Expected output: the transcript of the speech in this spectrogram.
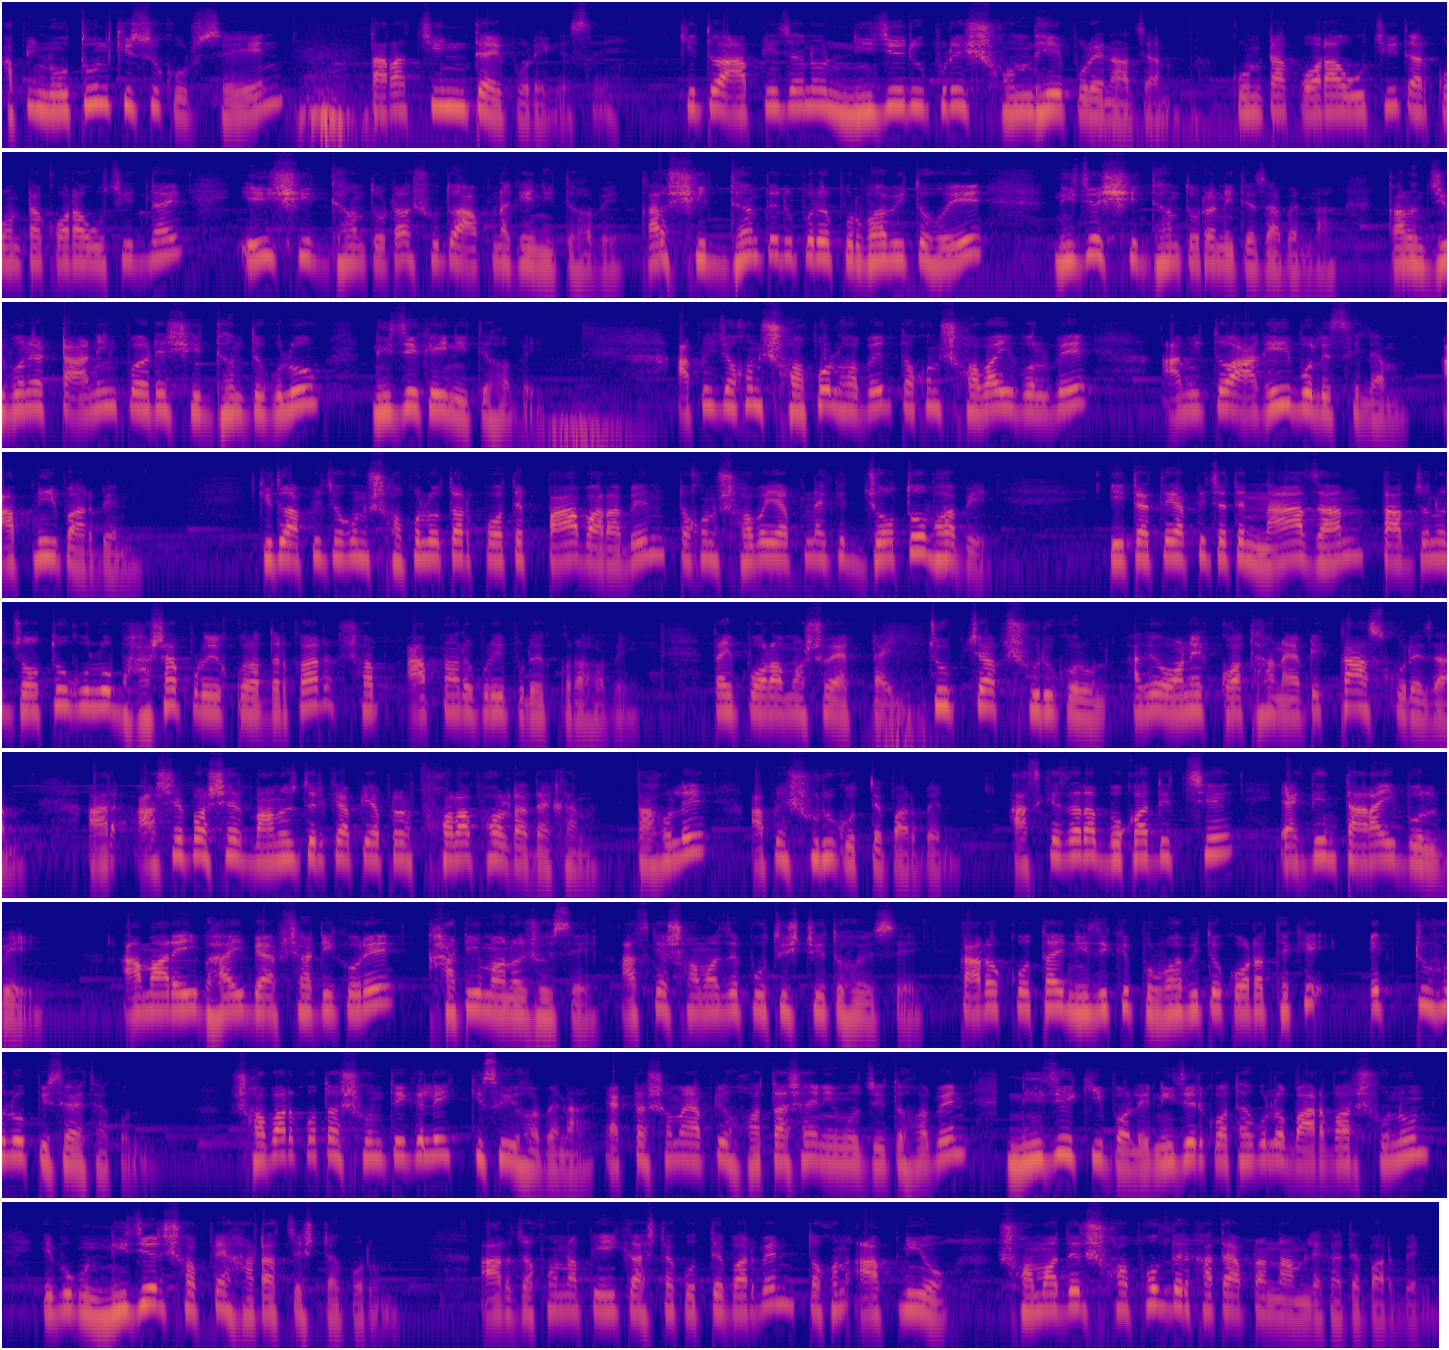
আপনি নতুন কিছু করছেন, তারা চিন্তায় পড়ে গেছে। কিন্তু আপনি যেন নিজের উপরে সন্দেহে পড়ে না যান। কোনটা করা উচিত আর কোনটা করা উচিত নয় এই সিদ্ধান্তটা শুধু আপনাকেই নিতে হবে। কারণ সিদ্ধান্তের উপরে প্রভাবিত হয়ে নিজের সিদ্ধান্তটা নিতে যাবেন না। কারণ জীবনের টার্নিং পয়েন্টের সিদ্ধান্তগুলো নিজেকেই নিতে হবে। আপনি যখন সফল হবেন, তখন সবাই বলবে, আমি তো আগেই বলেছিলাম, আপনিই পারবেন। কিন্তু আপনি যখন সফলতার পথে পা বাড়াবেন, তখন সবাই আপনাকে যতভাবে এটাতে আপনি যাতে না যান, তার জন্য যতগুলো ভাষা প্রয়োগ করা দরকার, সব আপনার উপরেই প্রয়োগ করা হবে। তাই পরামর্শ একটাই, চুপচাপ শুরু করুন। আগে অনেক কথা নয়, আপনি কাজ করে যান। আর আশেপাশের মানুষদেরকে আপনি আপনার ফলাফলটা দেখান, তাহলে আপনি শুরু করতে পারবেন। আজকে যারা বোকা দিচ্ছে, একদিন তারাই বলবে আমার এই ভাই ব্যবসাটি করে খাঁটি মানুষ হয়েছে, আজকে সমাজে প্রতিষ্ঠিত হয়েছে। কারও কোথায় নিজেকে প্রভাবিত করা থেকে একটু হলেও পিছিয়ে থাকুন। সবার কথা শুনতে গেলেই কিছুই হবে না। একটা সময় আপনি হতাশায় নিমজ্জিত হবেন, নিজে কি বলে, নিজের কথাগুলো বারবার শুনুন এবং নিজের স্বপ্নে হাঁটার চেষ্টা করুন। আর যখন আপনি এই কাজটা করতে পারবেন, তখন আপনিও সমাজের সফলদের খাতে আপনার নাম লেখাতে পারবেন।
